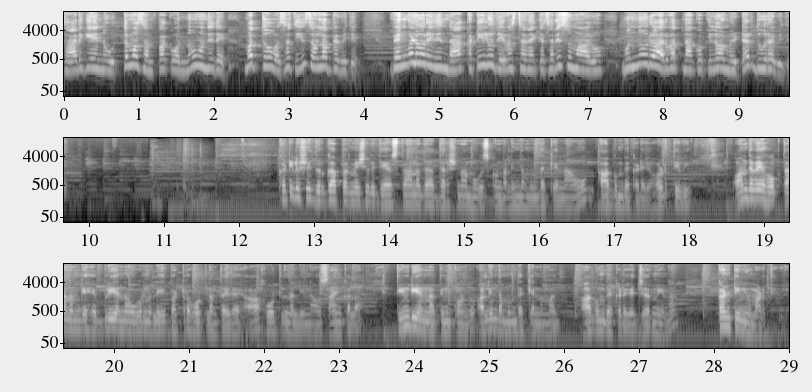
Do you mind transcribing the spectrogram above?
ಸಾರಿಗೆಯನ್ನು ಉತ್ತಮ ಸಂಪರ್ಕವನ್ನು ಹೊಂದಿದೆ ಮತ್ತು ವಸತಿ ಸೌಲಭ್ಯವಿದೆ. ಬೆಂಗಳೂರಿನಿಂದ ಕಟೀಲು ದೇವಸ್ಥಾನಕ್ಕೆ ಸರಿಸುಮಾರು ಮುನ್ನೂರ ಅರವತ್ನಾಲ್ಕು ಕಿಲೋಮೀಟರ್ ದೂರವಿದೆ. ಕಟೀಲು ಶ್ರೀ ದುರ್ಗಾ ಪರಮೇಶ್ವರಿ ದೇವಸ್ಥಾನದ ದರ್ಶನ ಮುಗಿಸ್ಕೊಂಡು ಅಲ್ಲಿಂದ ಮುಂದಕ್ಕೆ ನಾವು ಆಗುಂಬೆ ಕಡೆಗೆ ಹೊರಡ್ತೀವಿ. ಆನ್ ದ ವೇ ಹೋಗ್ತಾ ನಮಗೆ ಹೆಬ್ರಿ ಅನ್ನೋ ಊರಿನಲ್ಲಿ ಭಟ್ರ ಹೋಟ್ಲ್ ಅಂತ ಇದೆ. ಆ ಹೋಟ್ಲ್ನಲ್ಲಿ ನಾವು ಸಾಯಂಕಾಲ ತಿಂಡಿಯನ್ನು ತಿಂದ್ಕೊಂಡು ಅಲ್ಲಿಂದ ಮುಂದಕ್ಕೆ ನಮ್ಮ ಆಗುಂಬೆ ಕಡೆಗೆ ಜರ್ನಿನ ಕಂಟಿನ್ಯೂ ಮಾಡ್ತೀವಿ.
